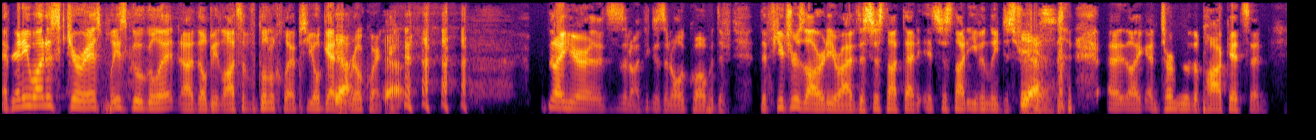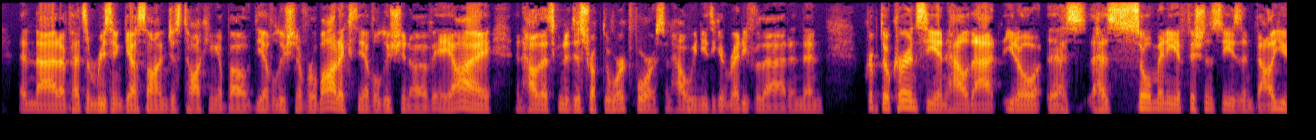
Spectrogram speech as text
if anyone is curious, please Google it. Uh, there'll be lots of little clips. You'll get Yeah, it real quick. yeah. Did I hear? It's, I think it's an old quote, but the the future's already arrived. It's just not that. It's just not evenly distributed. uh, like in terms of the pockets and and that I've had some recent guests on just talking about the evolution of robotics, the evolution of AI, and how that's going to disrupt the workforce, and how we need to get ready for that, and then cryptocurrency and how that you know has has so many efficiencies and value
